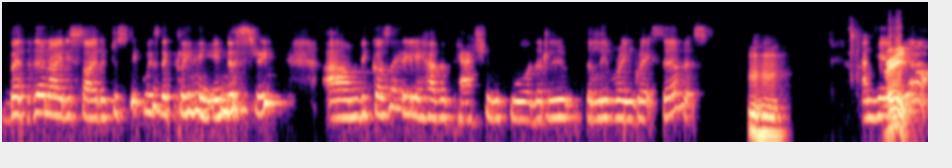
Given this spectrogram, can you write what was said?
But then I decided to stick with the cleaning industry um, because I really have a passion for the, delivering great service. Mm-hmm. And here Great. we are.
